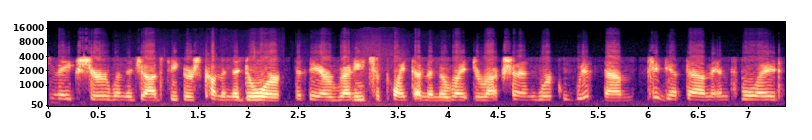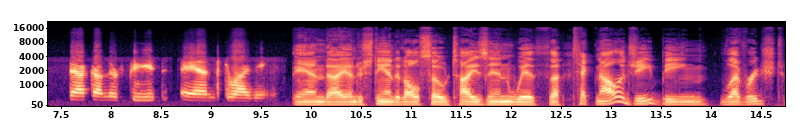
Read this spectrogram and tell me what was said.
to make sure when the job seekers come in the door that they are ready to point them in the right direction and work with them to get them employed back on their feet and thriving. And I understand it also ties in with uh, technology being leveraged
